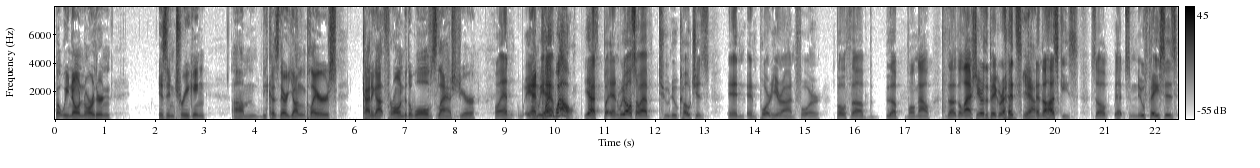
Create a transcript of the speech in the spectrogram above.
but we know Northern is intriguing um, because their young players kind of got thrown to the wolves last year. Well, and and, And we played have, well. Yes, but and we also have two new coaches in in Port Huron for both uh, the well now the the last year of the Big Reds Yeah. and the Huskies. So some new faces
